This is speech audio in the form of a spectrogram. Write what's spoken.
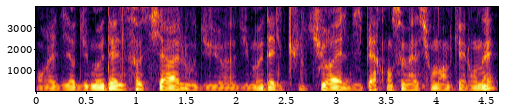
on va dire, du modèle social ou du, euh, du modèle culturel d'hyperconsommation dans lequel on est.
